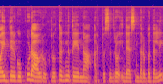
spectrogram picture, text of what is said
ವೈದ್ಯರಿಗೂ ಕೂಡ ಅವರು ಕೃತಜ್ಞತೆಯನ್ನು ಅರ್ಪಿಸಿದ್ರು ಇದೇ ಸಂದರ್ಭದಲ್ಲಿ.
